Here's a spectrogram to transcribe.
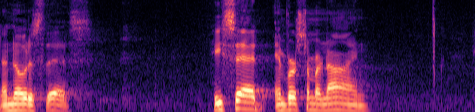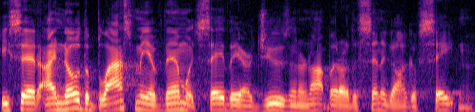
Now, notice this. He said in verse number 9, he said, I know the blasphemy of them which say they are Jews and are not, but are the synagogue of Satan.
